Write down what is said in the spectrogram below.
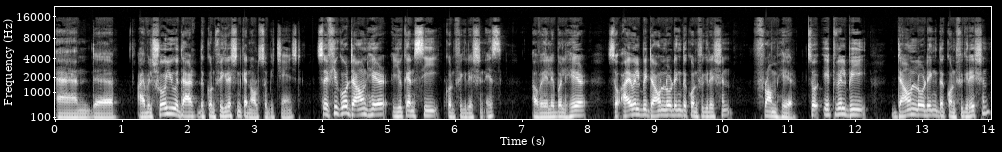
and uh, I will show you that the configuration can also be changed. So if you go down here, you can see configuration is available here. So I will be downloading the configuration from here. So it will be downloading the configuration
